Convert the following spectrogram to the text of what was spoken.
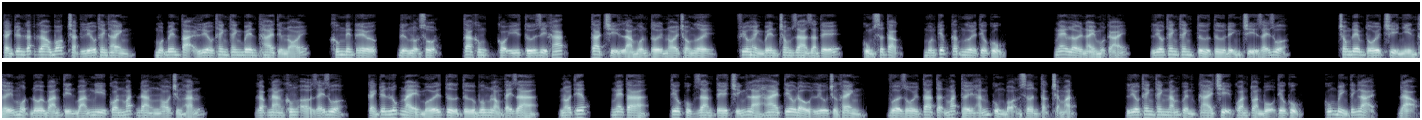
cảnh tuyên gắt gao bóp chặt liễu thanh thanh, một bên tại liễu thanh thanh bên thai tiếng nói, không nên đều đừng lộn xộn, ta không có ý tứ gì khác, ta chỉ là muốn tới nói cho ngươi, phiêu hành bên trong gia gian tế cùng sơ tặc, muốn kiếp các ngươi tiêu cục. Nghe lời này một cái, liêu thanh thanh từ từ đỉnh chỉ dãy rủa. Trong đêm tối chỉ nhìn thấy một đôi bán tín bán nghi con mắt đang ngó chừng hắn. Gặp nàng không ở dãy rủa, cảnh tuyên lúc này mới từ từ buông lòng tay ra, nói tiếp, nghe ta, tiêu cục gian tế chính là hai tiêu đầu lưu trường khanh, vừa rồi ta tận mắt thấy hắn cùng bọn sơn tặc chạm mặt. Liêu thanh thanh nắm quyền cai trị quan toàn bộ tiêu cục, cũng bình tĩnh lại, đạo,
